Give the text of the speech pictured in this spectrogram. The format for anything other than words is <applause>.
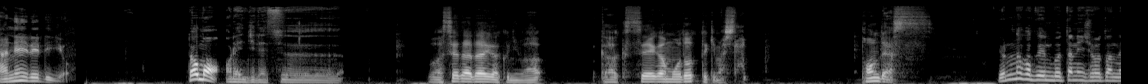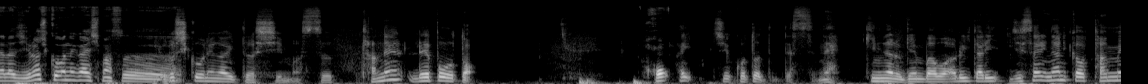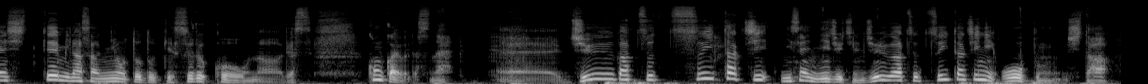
種レディオ。どうも、オレンジです。早稲田大学には学生が戻ってきました。ポンです。世の中全部種にしよう種ラジよろしくお願いします。よよろしくお願いいたします。種レポート。ほ。はい。ということでですね、気になる現場を歩いたり、実際に何かを試して皆さんにお届けするコーナーです。今回はですね、えー10月1日、2021年10月1日にオープンした、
